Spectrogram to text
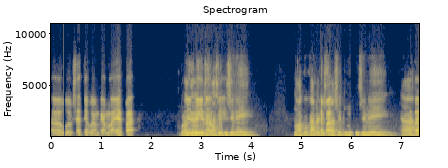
uh, websitenya UMKM layak Pak. Berarti Jadi registrasi nanti, di sini, melakukan registrasi ya, dulu di sini. Ya. Kita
